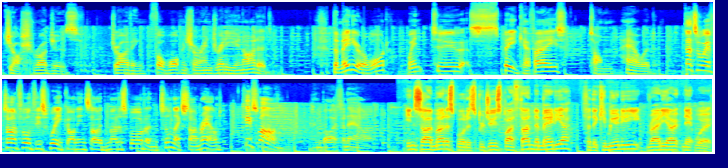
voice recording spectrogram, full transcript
Josh Rogers, driving for Walkinshaw Andretti United. The Media Award went to Speed Cafe's Tom Howard. That's all we have time for this week on Inside Motorsport. Until next time round, keep smiling and bye for now. Inside Motorsport is produced by Thunder Media for the Community Radio Network.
